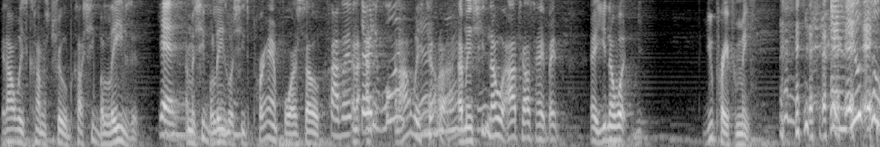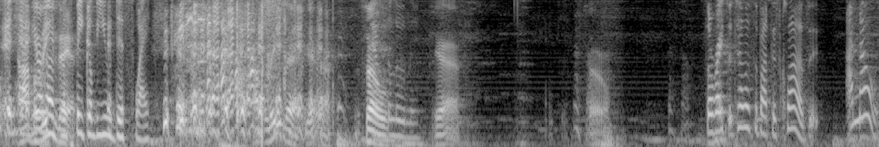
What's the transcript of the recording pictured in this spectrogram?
it always comes true because she believes it. Yes. I mean, she believes what she's praying for. So Proverbs and I- 31. and I always tell her. I mean, she know. I tell her, "Hey, babe, hey, you know what? You pray for me." And you too can have your believe husband that. speak of you this way. I believe that. Yeah. So Absolutely. yeah. So So Rachel, tell us about this closet. I know it.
